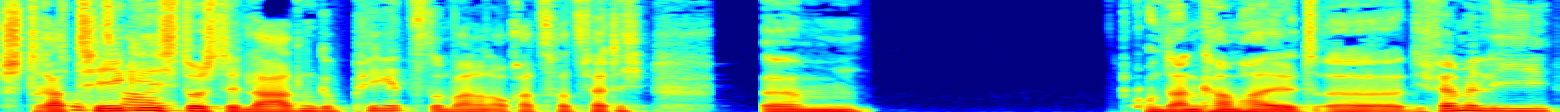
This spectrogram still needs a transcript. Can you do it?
strategisch Total. durch den Laden gepetzt und waren dann auch ratzfatz fertig. Ähm, und dann kam halt äh, die Family.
